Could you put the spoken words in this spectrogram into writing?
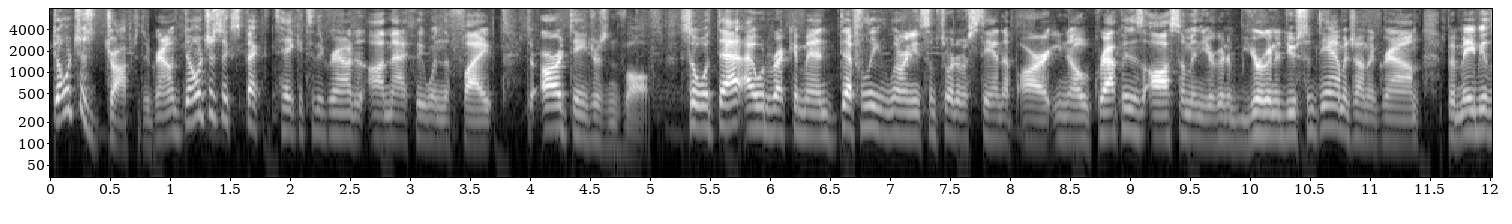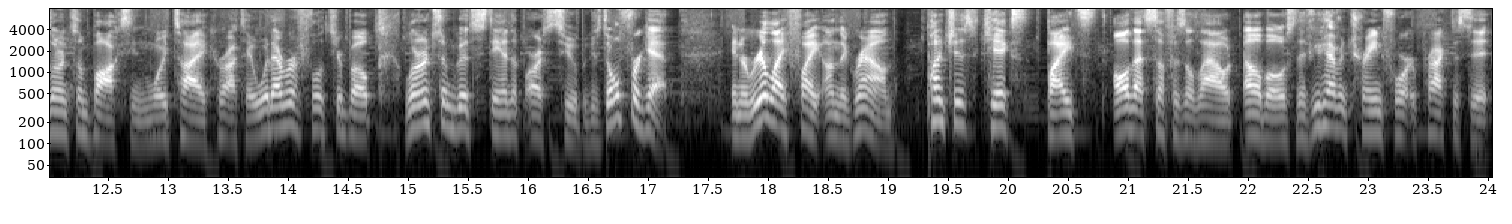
don't just drop to the ground. Don't just expect to take it to the ground and automatically win the fight. There are dangers involved. So with that, I would recommend definitely learning some sort of a stand-up art. You know, grappling is awesome and you're gonna, you're gonna do some damage on the ground, but maybe learn some boxing Muay Thai, Karate, whatever floats your boat. Learn some good stand-up arts too, because don't forget, in a real life fight on the ground, punches, kicks, bites, all that stuff is allowed, elbows, and if you haven't trained for it or practiced it,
